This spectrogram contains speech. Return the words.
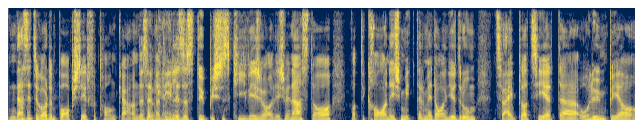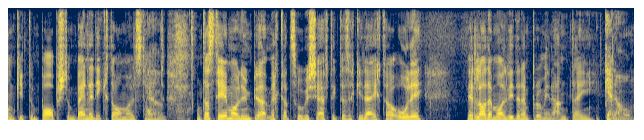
das hat sogar den Papst dir von gegeben. Und das hat Okay. natürlich so ein typisches. Ist, wenn es da vatikanisch mit der Medaille drum zwei platzierte Olympia und gibt dem Papst und Benedikt damals die Hand. Und das Thema Olympia hat mich gerade so beschäftigt, dass ich gedacht habe, Ole, wir laden mal wieder einen Prominenten ein. Genau.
